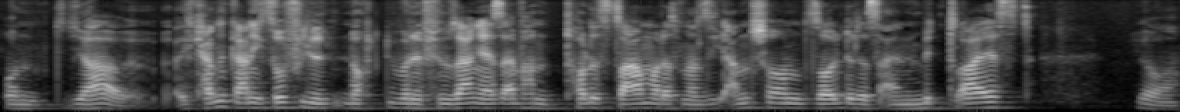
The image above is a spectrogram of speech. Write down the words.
Und ja, ich kann gar nicht so viel noch über den Film sagen. Er ist einfach ein tolles Drama, das man sich anschauen sollte, das einen mitreißt. Ja.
